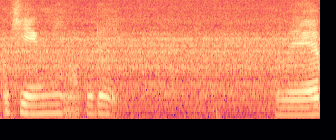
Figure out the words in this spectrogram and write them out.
โอเคงั้นเอาก็ได้เว็บ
